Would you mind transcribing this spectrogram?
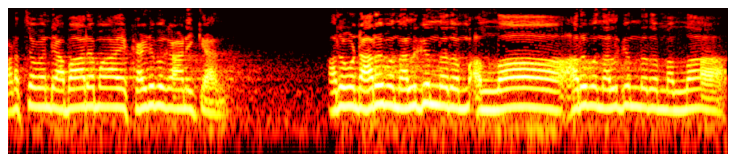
പടച്ചവന്റെ അപാരമായ കഴിവ് കാണിക്കാൻ. അതുകൊണ്ട് അറിവ് നൽകുന്നതും അല്ലാ അറിവ് നൽകുന്നതും അല്ലാ.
